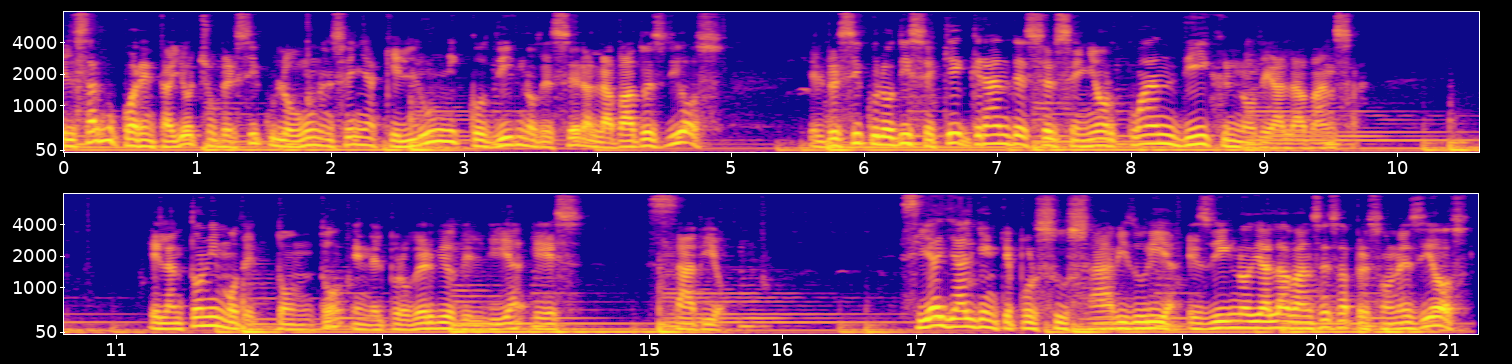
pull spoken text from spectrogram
el Salmo 48, versículo 1 enseña que el único digno de ser alabado es Dios. El versículo dice, qué grande es el Señor, cuán digno de alabanza. El antónimo de tonto en el proverbio del día es sabio. Si hay alguien que por su sabiduría es digno de alabanza, esa persona es Dios.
